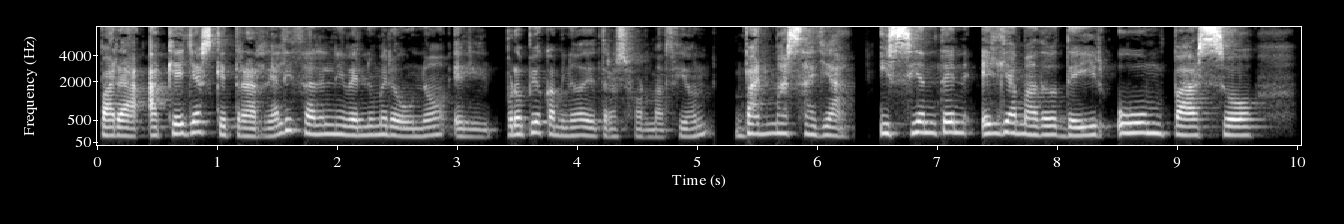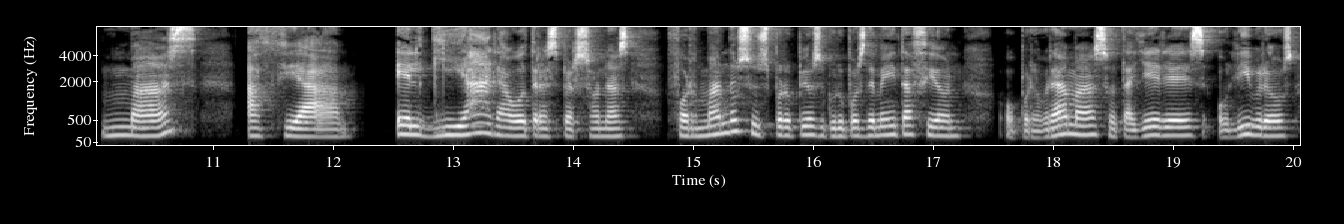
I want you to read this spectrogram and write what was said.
para aquellas que tras realizar el nivel número 1, el propio camino de transformación, van más allá y sienten el llamado de ir un paso más hacia el guiar a otras personas formando sus propios grupos de meditación o programas o talleres o libros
